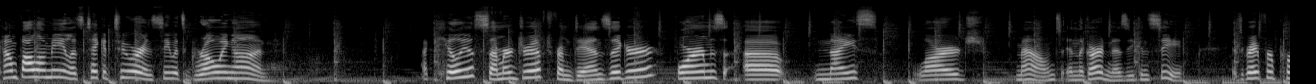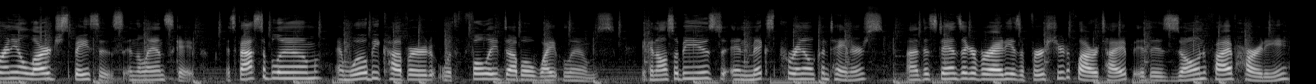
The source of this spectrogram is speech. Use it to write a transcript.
Come follow me, let's take a tour and see what's growing on. Achillea summer drift from Danziger forms a nice large mound in the garden as you can see. It's great for perennial large spaces in the landscape. It's fast to bloom and will be covered with fully double white blooms. It can also be used in mixed perennial containers. Uh, this Danziger variety is a first year to flower type. It is zone 5 hardy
